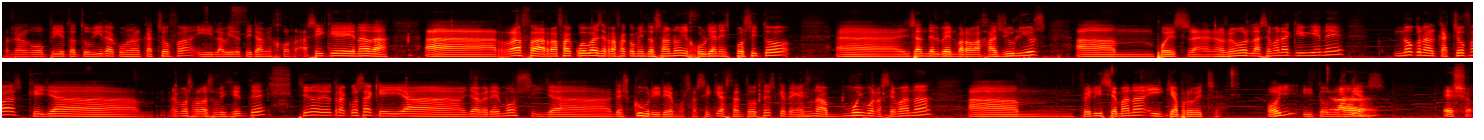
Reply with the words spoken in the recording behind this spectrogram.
Ponle algo prieto a tu vida como una alcachofa y la vida te irá mejor. Así que nada, a Rafa, Rafa Cuevas y Rafa Comiendo Sano y Julián Espósito, uh, Jean Delben barra baja Julius, pues eh, nos vemos la semana que viene no con alcachofas, que ya hemos hablado suficiente, sino de otra cosa que ya, ya veremos y ya descubriremos. Así que hasta entonces, que tengáis una muy buena semana, feliz semana y que aproveche. Hoy y todos los ah, días. Eso.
